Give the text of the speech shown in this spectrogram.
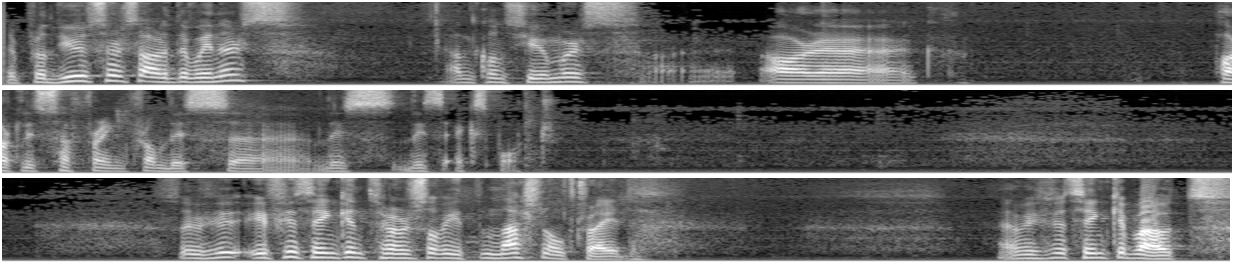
the producers are the winners and consumers are uh, partly suffering from this uh, this this export. So if you, if you think in terms of international trade, and if you think about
